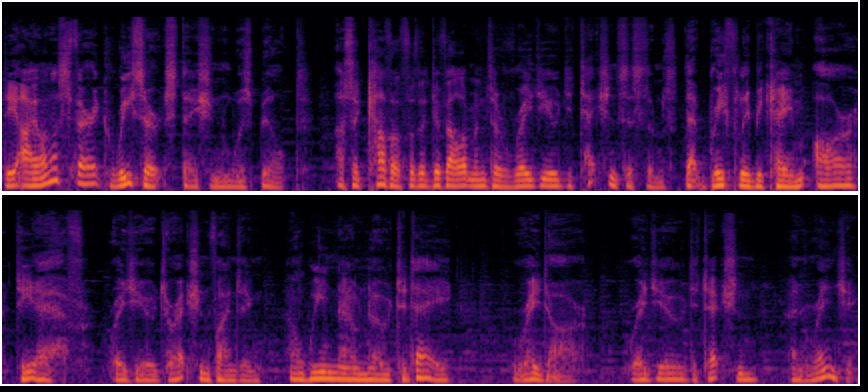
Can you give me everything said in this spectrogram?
The Ionospheric Research Station was built as a cover for the development of radio detection systems that briefly became RDF, Radio Direction Finding, and we now know today radar, radio detection and ranging.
